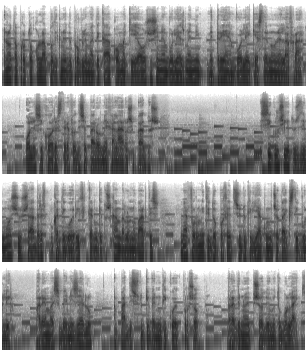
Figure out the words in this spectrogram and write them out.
ενώ τα πρωτόκολλα αποδεικνύονται προβληματικά ακόμα και για όσους είναι εμβολιασμένοι με τρία εμβόλια και ασθενούν ελαφρά. Όλες οι χώρες στρέφονται σε παρόμοια χαλάρωση πάντως. Σύγκρουση για τους δημόσιους άντρες που κατηγορήθηκαν για το σκάνδαλο Νοβάρτης με αφορμή την τοποθέτηση του Κυριάκου Μητσοτάκη στη Βουλή. Παρέμβαση Βενιζέλου, απάντηση του κυβερνητικού εκπροσώπου. Βραδινό επεισόδιο με τον Πολάκη.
